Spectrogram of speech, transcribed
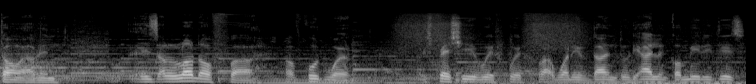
Tonga. I mean, it's a lot of, uh, of good work, especially with, with uh, what you've done to the island communities,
